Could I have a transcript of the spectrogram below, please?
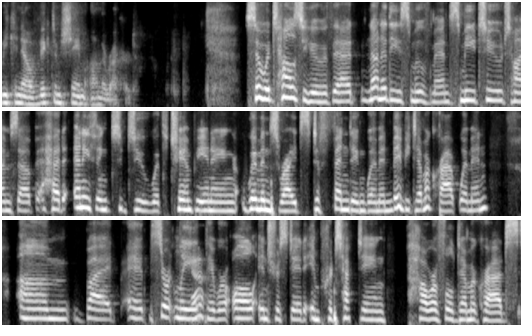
We can now victim shame on the record. So it tells you that none of these movements, Me Too, Time's Up, had anything to do with championing women's rights, defending women, maybe Democrat women. Um, but it, certainly yeah. they were all interested in protecting powerful Democrats,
